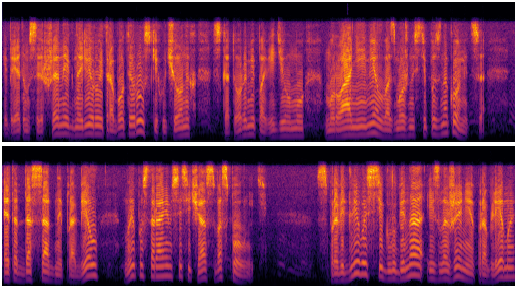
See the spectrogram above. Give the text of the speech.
и при этом совершенно игнорирует работы русских ученых, с которыми, по-видимому, Муруа не имел возможности познакомиться. Этот досадный пробел мы постараемся сейчас восполнить. Справедливость и глубина изложения проблемы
